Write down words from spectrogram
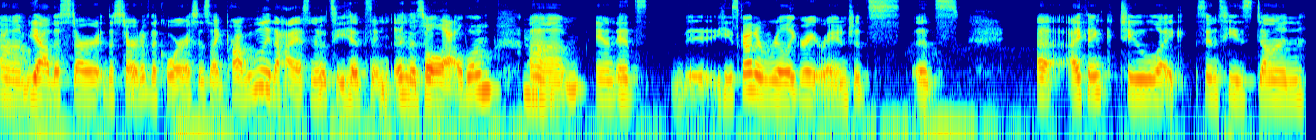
um, yeah, the start, the start of the chorus is like probably the highest notes he hits in, in this whole album. Um, and it's, he's got a really great range. It's, it's, uh, I think too, like since he's done,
